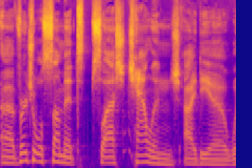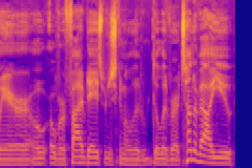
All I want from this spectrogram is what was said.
uh, virtual summit slash challenge idea where o- over five days we're just going to deliver a ton of value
